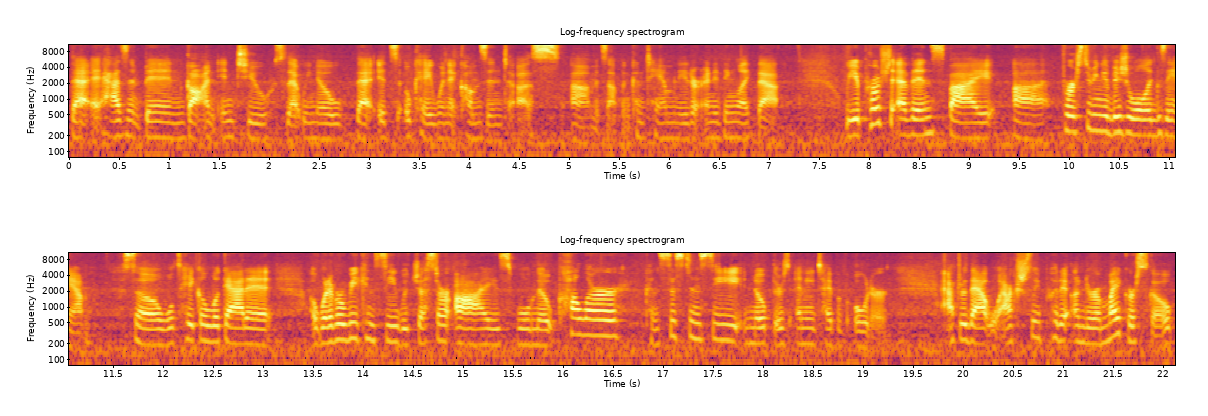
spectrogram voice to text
that it hasn't been gotten into so that we know that it's okay when it comes into us. Um, it's not been contaminated or anything like that. We approach the evidence by uh, first doing a visual exam. So we'll take a look at it, uh, whatever we can see with just our eyes. We'll note color, consistency, note if there's any type of odor. After that, we'll actually put it under a microscope,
